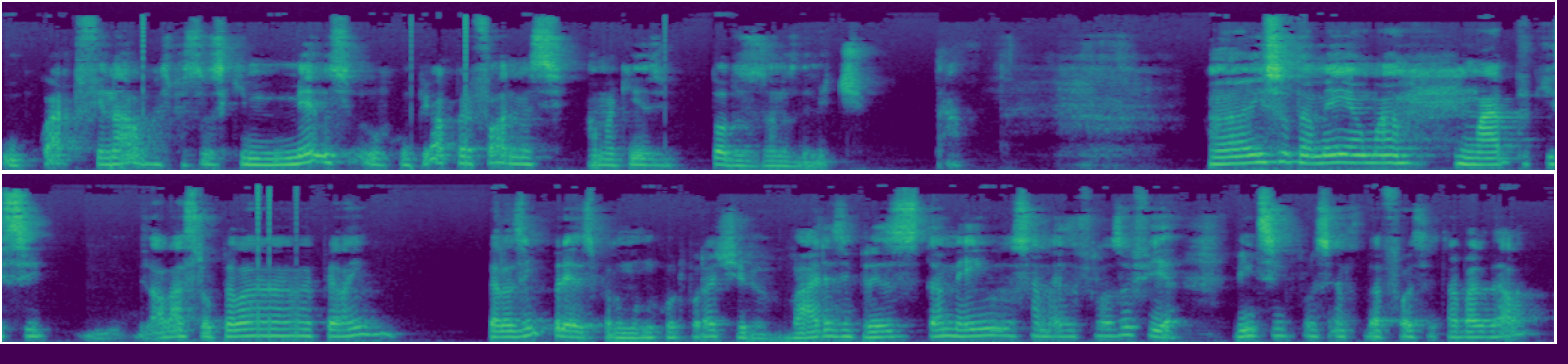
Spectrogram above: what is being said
o quarto final, as pessoas que menos, com pior performance, a McKinsey todos os anos demite, tá? Uh, isso também é uma, um hábito que se alastrou pela, pela, pelas empresas, pelo mundo corporativo. Várias empresas também usam essa mesma filosofia. 25% da força de trabalho dela,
